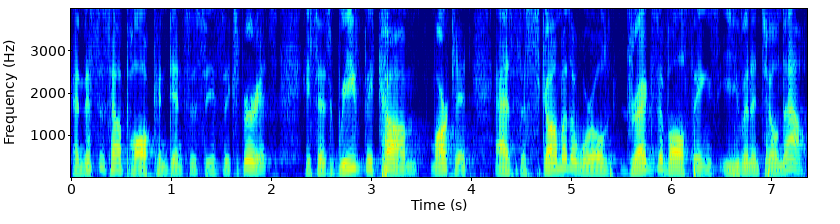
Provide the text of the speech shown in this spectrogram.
And this is how Paul condenses his experience. He says, We've become, mark it, as the scum of the world, dregs of all things, even until now.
